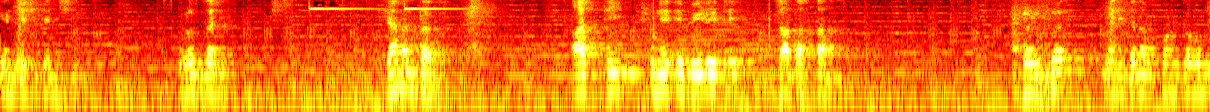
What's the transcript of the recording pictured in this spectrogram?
यांच्याशी त्यांची ओळख झाली. त्यानंतर आज ती पुणे ते बीड येथे जात असताना गडकर यांनी त्यांना फोन करून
